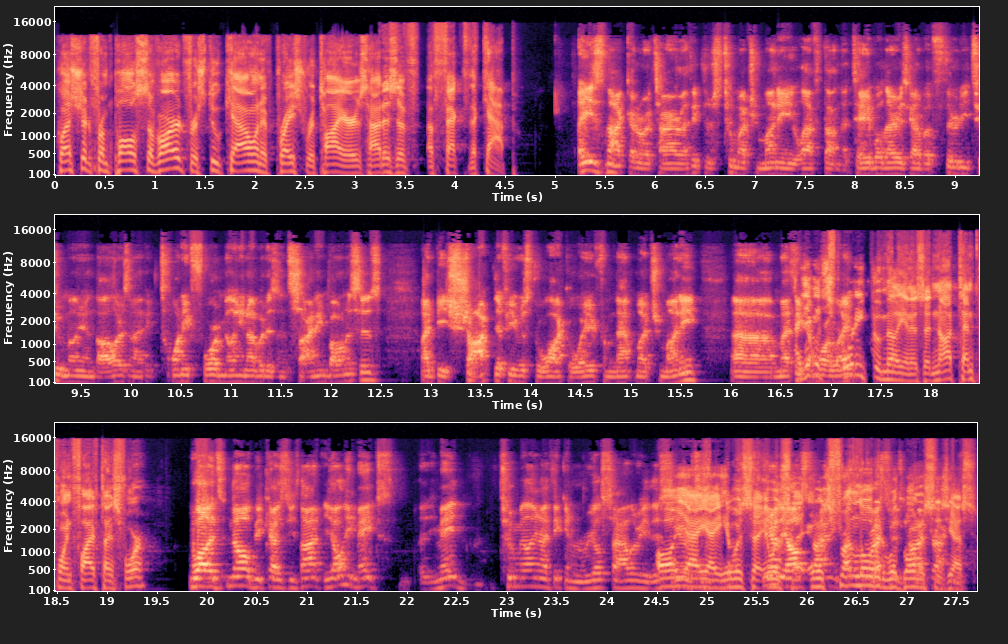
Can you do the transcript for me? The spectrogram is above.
Question from Paul Savard for Stu Cowan. If Price retires, how does it affect the cap? He's not going to retire. I think there's too much money left on the table there. He's got about 32 million dollars, and I think 24 million of it is in signing bonuses. I'd be shocked if he was to walk away from that much money. Um, I I think, think I'm it's more like 42 million. Is it not 10.5 times four? Well, it's no because he's not. He only makes. He made two million, I think, in real salary this Oh, year. yeah, yeah. It was, uh, it was, uh, it was front loaded with bonuses. contract- Yes.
